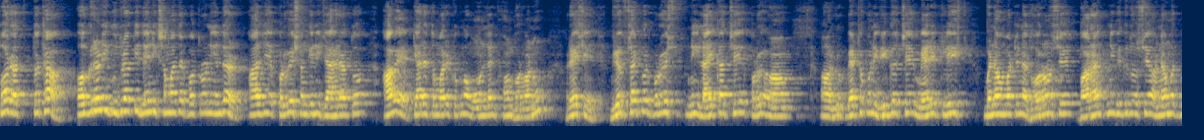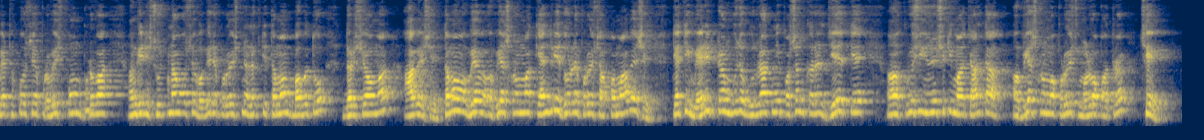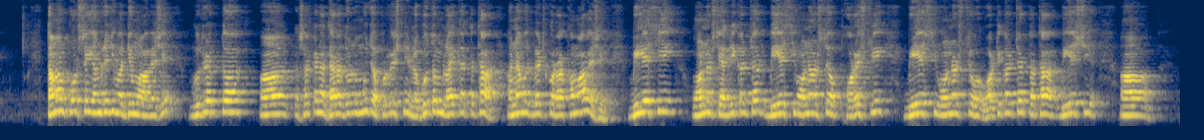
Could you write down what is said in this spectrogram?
પરત તથા અગ્રણી ગુજરાતી દૈનિક સમાચાર પત્રોની અંદર આજે પ્રવેશ અંગેની જાહેરાતો આવે ત્યારે તમારે ટૂંકમાં ઓનલાઈન ફોર્મ ભરવાનું રહેશે. વેબસાઇટ પર પ્રવેશની લાયકાત છે બેઠકોની વિગત છે મેરિટ લિસ્ટ બનાવવા માટેના ધોરણો છે, ભારાંકની વિગતો છે, અનામત બેઠકો છે, પ્રવેશ ફોર્મ ભરવા અંગેની સૂચનાઓ છે, વગેરે પ્રવેશને લગતી તમામ બાબતો દર્શાવવામાં આવે છે. તમામ અભ્યાસક્રમમાં કેન્દ્રીય ધોરણે પ્રવેશ આપવામાં આવે છે. તેથી મેરિટ ક્રમ મુજબ ગુજરાતની પસંદ કરેલ જે તે કૃષિ યુનિવર્સિટીમાં ચાલતા અભ્યાસક્રમમાં પ્રવેશ મળવાપાત્ર છે. તમામ કોર્સ અંગ્રેજી માધ્યમમાં આવે છે. ગુજરાત સરકારના ધારાધોરણ મુજબ પ્રવેશની લઘુત્તમ લાયકાત તથા અનામત બેઠકો રાખવામાં આવે છે. BSc honours agriculture BSc honours forestry BSc honours horticulture તથા બીએસસી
